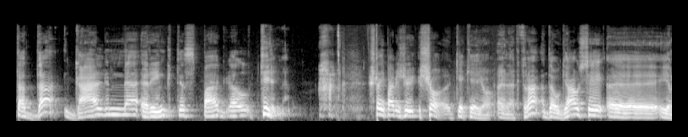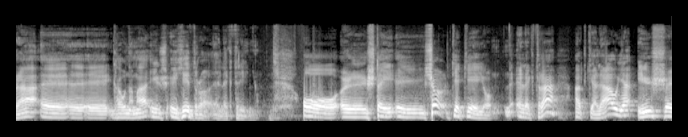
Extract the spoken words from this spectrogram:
tada galime rinktis pagal kilmę. Štai pavyzdžiui, šio tiekėjo elektra daugiausiai e, yra e, e, gaunama iš hidroelektrinių. O e, štai e, šio tiekėjo elektra atkeliauja iš e,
